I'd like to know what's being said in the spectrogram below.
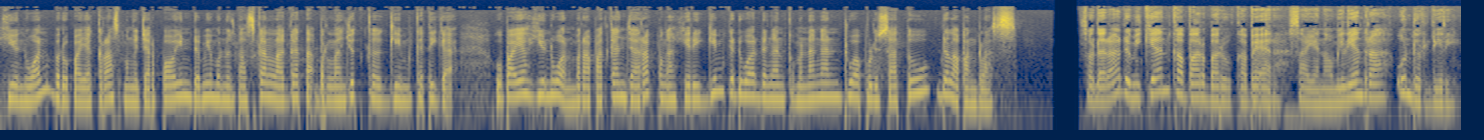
Hyun Won berupaya keras mengejar poin demi menuntaskan laga tak berlanjut ke game ketiga. Upaya Hyun Won merapatkan jarak mengakhiri game kedua dengan kemenangan 21-18. Saudara, demikian kabar baru KBR. Saya Naomi Liandra, undur diri.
